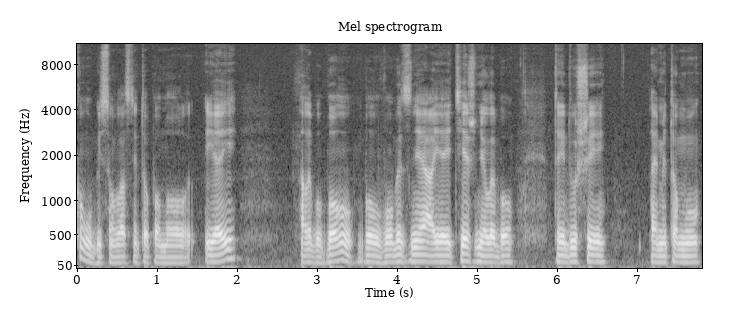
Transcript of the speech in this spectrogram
komu by som vlastne to pomohol? Jej? Alebo Bohu? Bohu vôbec nie a jej tiež nie, lebo tej duši, dajme tomu,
